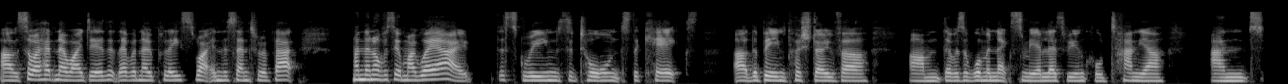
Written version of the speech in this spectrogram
Uh, so I had no idea that there were no police right in the center of that. And then obviously on my way out, the screams, the taunts, the kicks, uh, the being pushed over. Um, there was a woman next to me, a lesbian called Tanya. And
